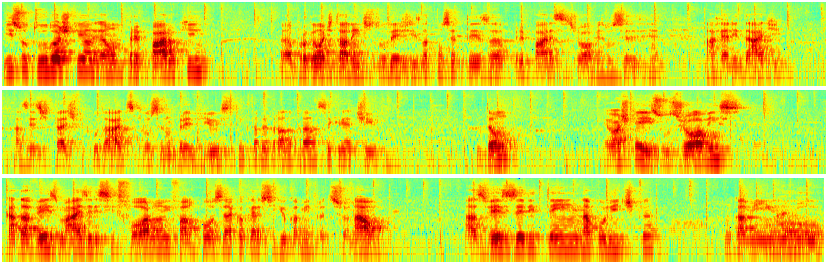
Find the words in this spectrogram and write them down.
Isso tudo acho que é um preparo que é, o programa de talentos do Legisla com certeza prepara esses jovens. Você, a realidade às vezes te traz dificuldades que você não previu e você tem que estar preparado para ser criativo. Então, eu acho que é isso. Os jovens, cada vez mais eles se formam e falam: pô, será que eu quero seguir o caminho tradicional? Às vezes ele tem na política um caminho, um caminho,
